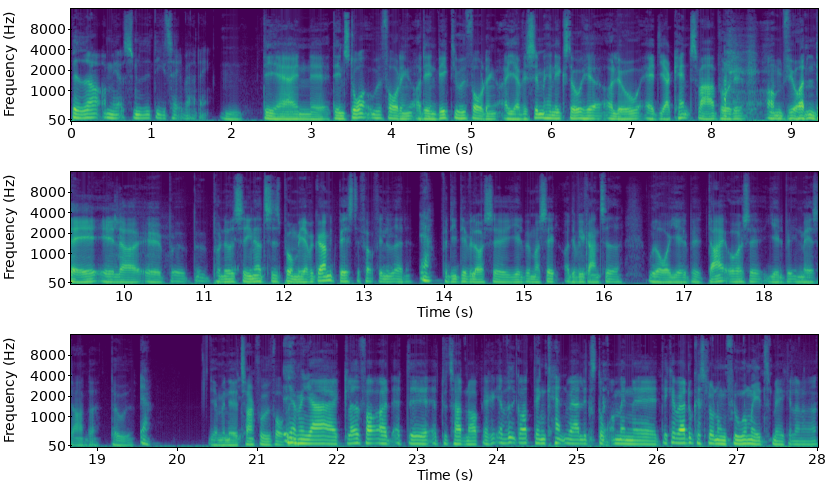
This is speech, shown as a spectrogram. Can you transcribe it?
bedre og mere smidig digital hverdag. Mm. Det er, en, øh, det er en stor udfordring, og det er en vigtig udfordring, og jeg vil simpelthen ikke stå her og love, at jeg kan svare på det om 14 dage eller øh, på, noget senere tidspunkt, men jeg vil gøre mit bedste for at finde ud af det. Ja. Fordi det vil også øh, hjælpe mig selv, og det vil garanteret, udover at hjælpe dig, også hjælpe en masse andre derude. Ja. Jamen, øh, tak for udfordringen. Jamen, jeg er glad for, at, at, øh, at du tager den op. Jeg, jeg ved godt, den kan være lidt stor, men øh, det kan være, at du kan slå nogle fluer med et smæk eller noget.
